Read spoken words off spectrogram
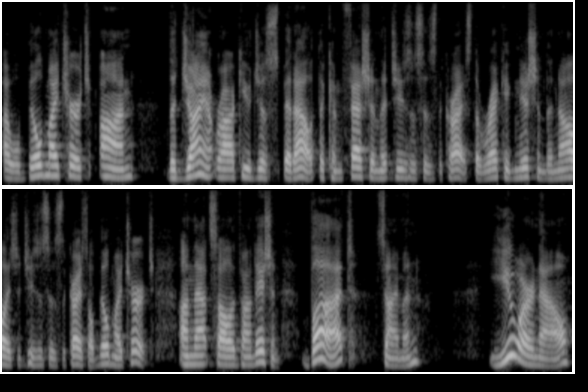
I will build my church on the giant rock you just spit out, the confession that Jesus is the Christ, the recognition, the knowledge that Jesus is the Christ. I'll build my church on that solid foundation. But, Simon, you are now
